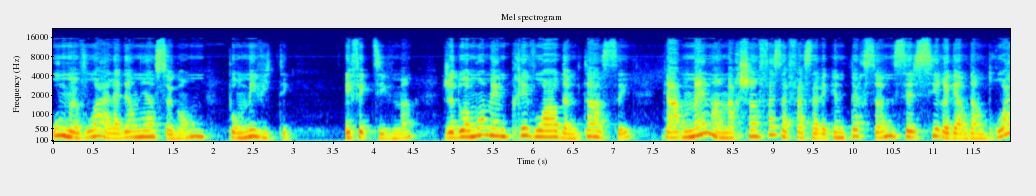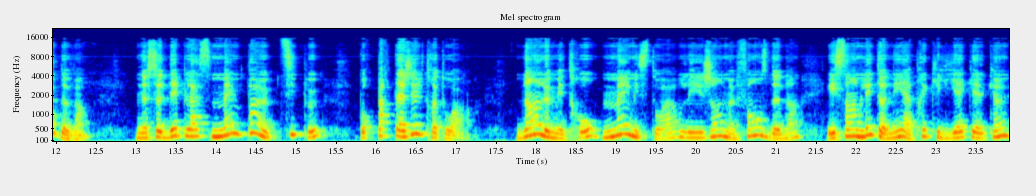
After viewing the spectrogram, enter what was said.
ou me voient à la dernière seconde pour m'éviter. Effectivement, je dois moi-même prévoir de me tasser, car même en marchant face à face avec une personne, celle-ci regardant droit devant, ne se déplace même pas un petit peu pour partager le trottoir. Dans le métro, même histoire, les gens me foncent dedans et semblent étonnés après qu'il y ait quelqu'un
